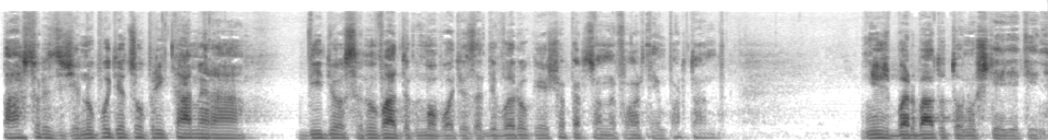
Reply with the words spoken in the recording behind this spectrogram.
Pastorul zice, nu puteți opri camera video să nu vadă cum mă botez adevărul, că ești o persoană foarte importantă. Nici bărbatul tău nu știe de tine.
